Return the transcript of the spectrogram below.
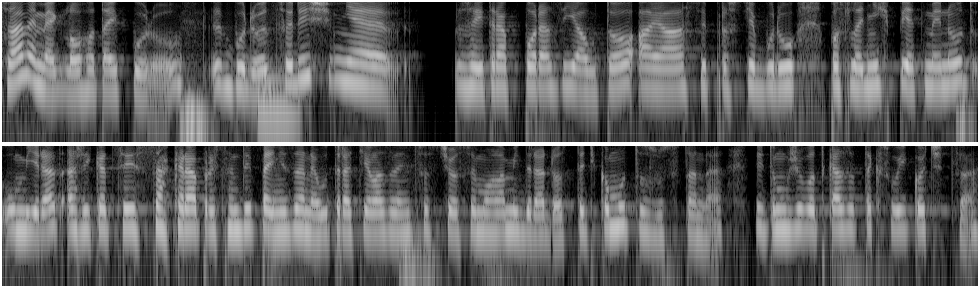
co já vím, jak dlouho tady půjdu, budu. Hmm. Co když mě zítra porazí auto a já si prostě budu posledních pět minut umírat a říkat si, sakra, proč jsem ty peníze neutratila za něco, z čeho jsem mohla mít radost. Teď komu to zůstane? Teď to můžu odkázat tak svojí kočce.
